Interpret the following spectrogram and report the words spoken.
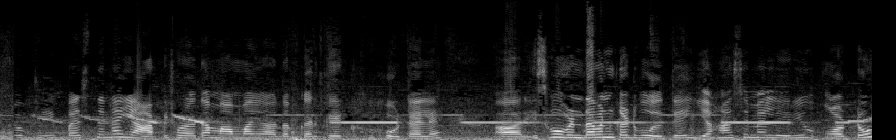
तो भाई बस ने ना यहाँ पे छोड़ा था मामा यादव करके एक होटल है और इसको वृंदावन कट बोलते हैं। यहाँ से मैं ले रही हूँ ऑटो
